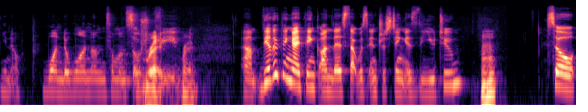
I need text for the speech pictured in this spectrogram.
you know one to one on someone's social Right, feed right. um, the other thing I think on this that was interesting is the YouTube. Mhm. So,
